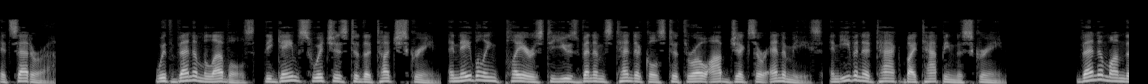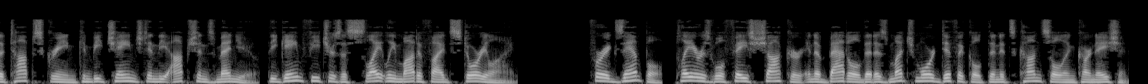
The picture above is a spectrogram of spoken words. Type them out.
etc. With Venom levels, the game switches to the touchscreen, enabling players to use Venom's tentacles to throw objects or enemies, and even attack by tapping the screen. Venom on the top screen can be changed in the options menu. The game features a slightly modified storyline. For example, players will face Shocker in a battle that is much more difficult than its console incarnation.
